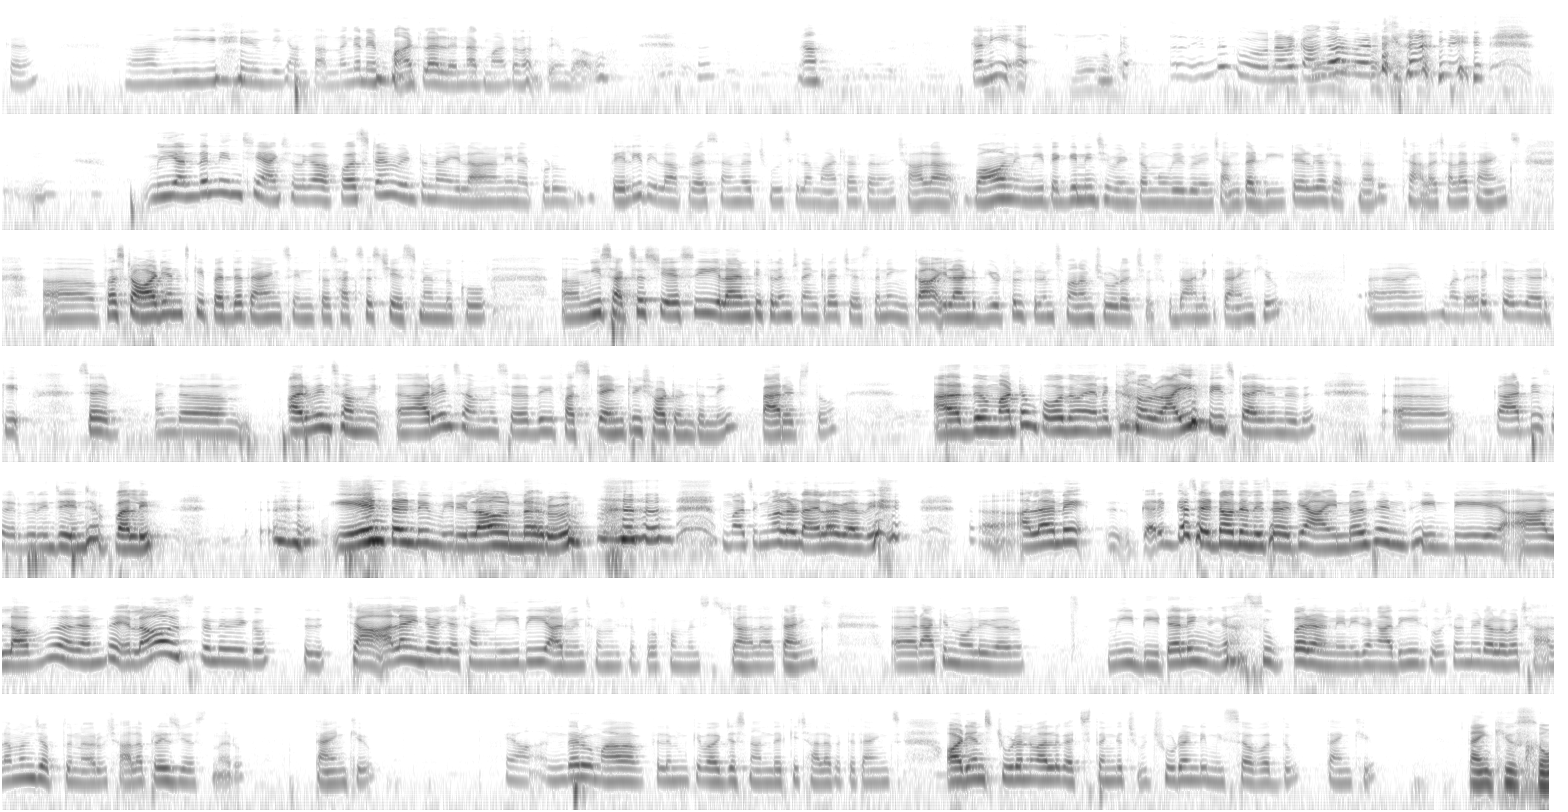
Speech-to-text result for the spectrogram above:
నమస్కారం. మీ మీ అంత అందంగా నేను మాట్లాడలేను. నాకు మాటలు అంతేం రావు. కానీ ఇంకా ఎందుకు? నన్ను కంగారు పెట్టకండి. మీ అందరి నుంచి యాక్చువల్గా ఫస్ట్ టైం వింటున్నా ఇలా నేను ఎప్పుడు తెలియదు ఇలా ప్రెస్ అందరు చూసి ఇలా మాట్లాడతారని. చాలా బాగుంది. మీ దగ్గర నుంచి వింటాం మూవీ గురించి. అంత డీటెయిల్గా చెప్తున్నారు. చాలా చాలా థ్యాంక్స్. ఫస్ట్ ఆడియన్స్కి పెద్ద థ్యాంక్స్. ఇంత సక్సెస్ చేసినందుకు. మీరు సక్సెస్ చేసి ఇలాంటి ఫిల్మ్స్ని ఎంకరేజ్ చేస్తేనే ఇంకా ఇలాంటి బ్యూటిఫుల్ ఫిల్మ్స్ మనం చూడొచ్చు. సో దానికి థ్యాంక్ యూ మా డైరెక్టర్ గారికి. Sir and um, Arvind సమ్మి Arvind సమ్మి సార్ది ఫస్ట్ ఎంట్రీ షాట్ ఉంటుంది ప్యారెట్స్తో అది మటం పోదు వెనక ఐ ఫీస్ట్ అయింది కార్తీ సార్ గురించి ఏం చెప్పాలి? ఏంటండి మీరు ఇలా ఉన్నారు? మా సినిమాలో డైలాగ్ అది. అలానే కరెక్ట్గా సెట్ అవుతుంది సార్కి. ఆ ఇన్నోసెన్స్ ఏంటి? ఆ లవ్ అదంతా ఎలా వస్తుంది మీకు? చాలా ఎంజాయ్ చేసాం మీది అరవింద్ స్వామి సార్ పర్ఫార్మెన్స్ చాలా థ్యాంక్స్ రాకెన్ మౌలి గారు మీ డీటెయిలింగ్ ఇంకా సూపర్ అండి. నిజంగా అది సోషల్ మీడియాలో కూడా చాలామంది చెప్తున్నారు చాలా ప్రైజ్ చేస్తున్నారు. థ్యాంక్ యూ యా అందరూ మా ఫిల్మ్కి వర్క్ చేసిన అందరికీ చాలా పెద్ద థ్యాంక్స్. ఆడియన్స్ చూడని వాళ్ళు ఖచ్చితంగా చూ చూడండి మిస్ అవ్వద్దు. Thank you. Thank you so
